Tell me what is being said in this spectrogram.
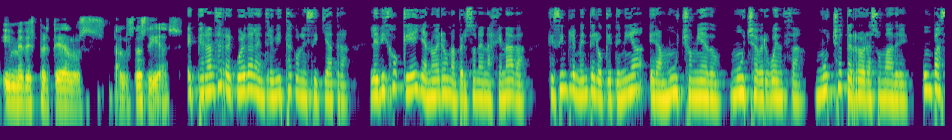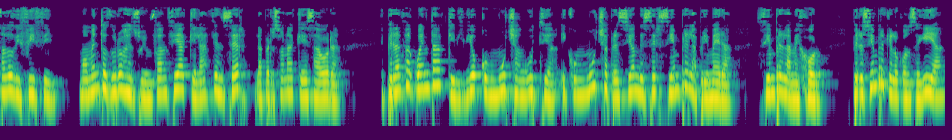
y me desperté a los, a los dos días. Esperanza recuerda la entrevista con el psiquiatra. Le dijo que ella no era una persona enajenada, que simplemente lo que tenía era mucho miedo, mucha vergüenza, mucho terror a su madre, un pasado difícil, momentos duros en su infancia que la hacen ser la persona que es ahora. Esperanza cuenta que vivió con mucha angustia y con mucha presión de ser siempre la primera, siempre la mejor, pero siempre que lo conseguía,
